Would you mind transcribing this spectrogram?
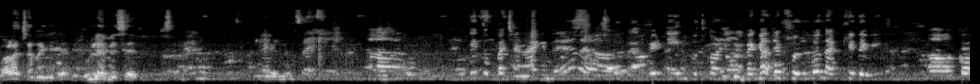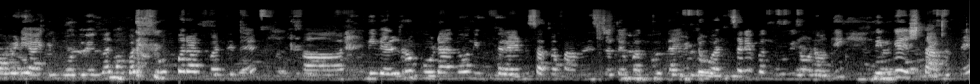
ಬಹಳ ಚೆನ್ನಾಗಿದೆ. ಒಳ್ಳೆ ಮೆಸೇಜ್ ಮೂವಿ ತುಂಬಾ ಚೆನ್ನಾಗಿದೆ ನಾವೇ ಟೀಮ್ ಕುತ್ಕೊಂಡು ನೋಡ್ಬೇಕಾದ್ರೆ ಫುಲ್ ನಕ್ಕಿದೀವಿ ಕಾಮಿಡಿ ಆಗಿರ್ಬೋದು ಎಲ್ಲ ತುಂಬಾ ಸೂಪರ್ ಆಗಿ ಬಂದಿದೆ ಆ, ನೀವೆಲ್ರೂ ಕೂಡ ನಿಮ್ ಫ್ರೆಂಡ್ಸ್ ಅಥವಾ ಫ್ಯಾಮಿಲೀಸ್ ಜೊತೆ ಬಂದು ದಯವಿಟ್ಟು ಒಂದ್ಸರಿ ಬಂದು ಮೂವಿ ನೋಡೋಗಿ ನಿಮ್ಗೆ ಇಷ್ಟ ಆಗುತ್ತೆ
